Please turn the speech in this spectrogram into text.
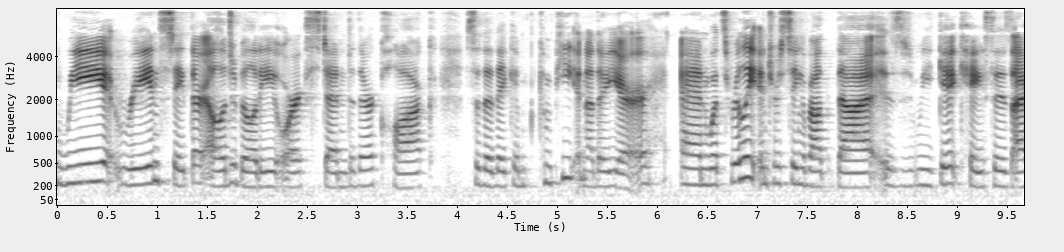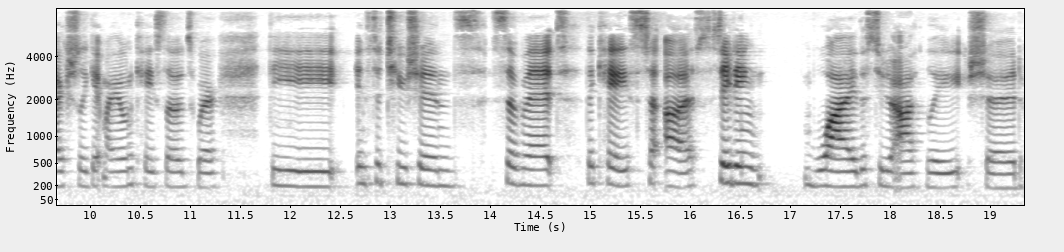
we reinstate their eligibility or extend their clock so that they can compete another year. And what's really interesting about that is we get cases, I actually get my own caseloads where the institutions submit the case to us stating why the student athlete should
